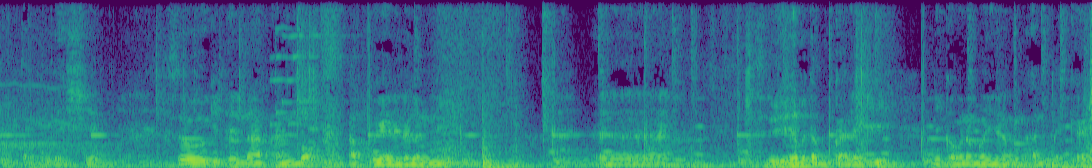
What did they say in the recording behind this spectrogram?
TikTok Malaysia. So kita nak unbox apa yang ada dalam ni. Uh, sejujurnya Abang tak buka lagi. Ni kawan abang yang unpack kan.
